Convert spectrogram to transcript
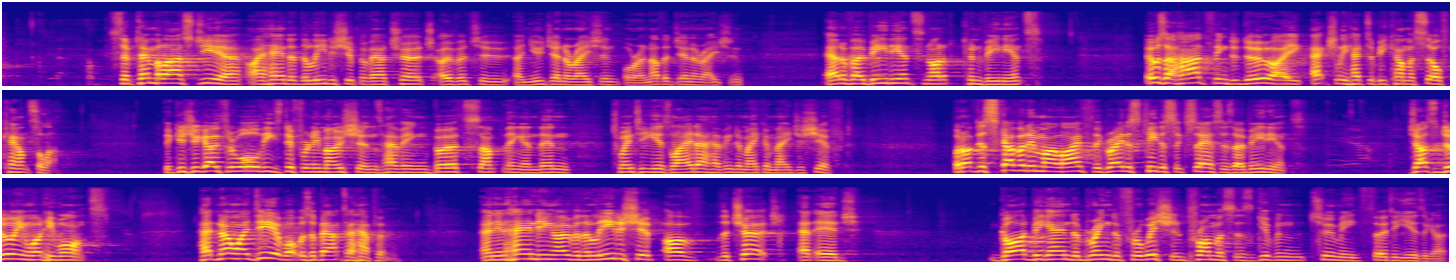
September last year, I handed the leadership of our church over to a new generation or another generation out of obedience, not convenience. It was a hard thing to do. I actually had to become a self counselor because you go through all these different emotions, having birthed something and then 20 years later having to make a major shift. But I've discovered in my life the greatest key to success is obedience. Just doing what He wants had no idea what was about to happen. And in handing over the leadership of the church at Edge, God began to bring to fruition promises given to me 30 years ago.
